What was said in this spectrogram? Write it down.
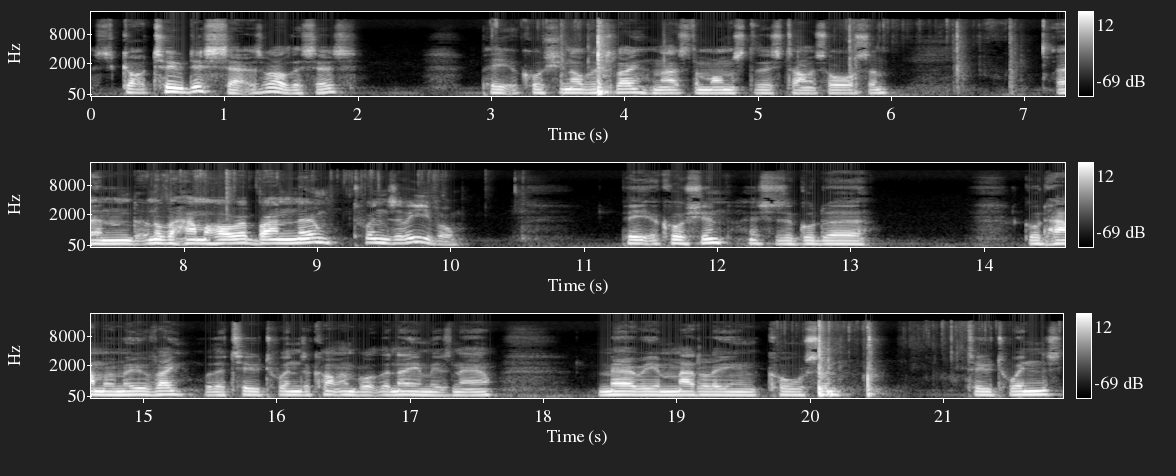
It's got a two disc set as well, this is. Peter Cushing, obviously, and that's the monster this time, it's awesome. And another Hammer Horror, brand new, Twins of Evil. Peter Cushing. This is a good uh, good Hammer movie with the two twins. I can't remember what the name is now. Mary and Madeleine Collinson. Two twins.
